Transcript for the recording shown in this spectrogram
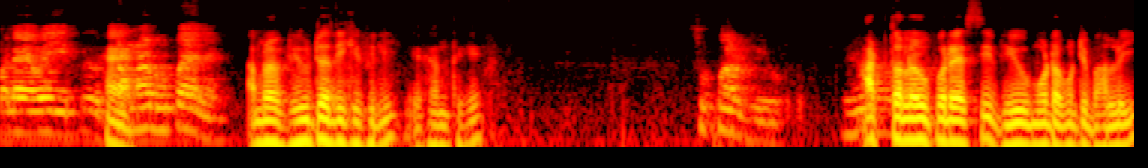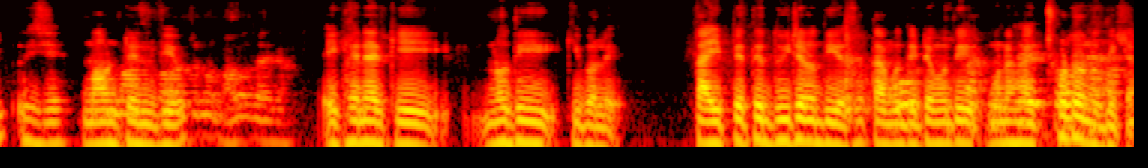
মানে ওই হ্যাঁ। টানার উপায় নেই। আমরা ভিউটা দেখে ফেলি এখান থেকে। সুপার ভিউ আটতলার উপরে আছি ভিউ মোটামুটি ভালোই। ওই যে মাউন্টেন ভিউ ভালো এইখানে আর কি নদী কি বলে তাইপেতে দুইটা নদী আছে তার মধ্যে এটার মধ্যে মনে হয় ছোট নদীটা।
